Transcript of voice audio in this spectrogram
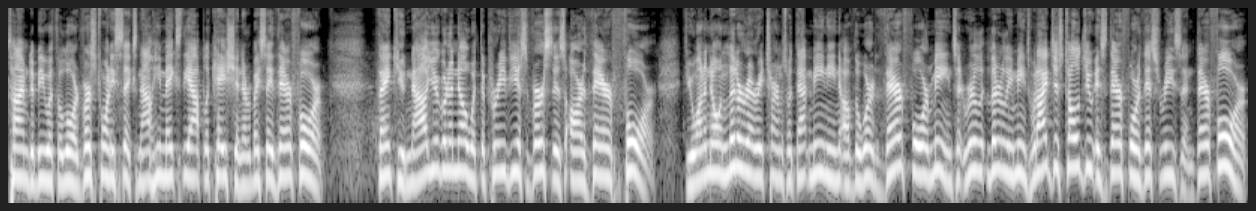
time to be with the Lord. Verse 26, now he makes the application. Everybody say, therefore. Thank you. Now you're going to know what the previous verses are there for. If you want to know in literary terms what that meaning of the word therefore means, it really, literally means what I just told you is there for this reason. Therefore,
